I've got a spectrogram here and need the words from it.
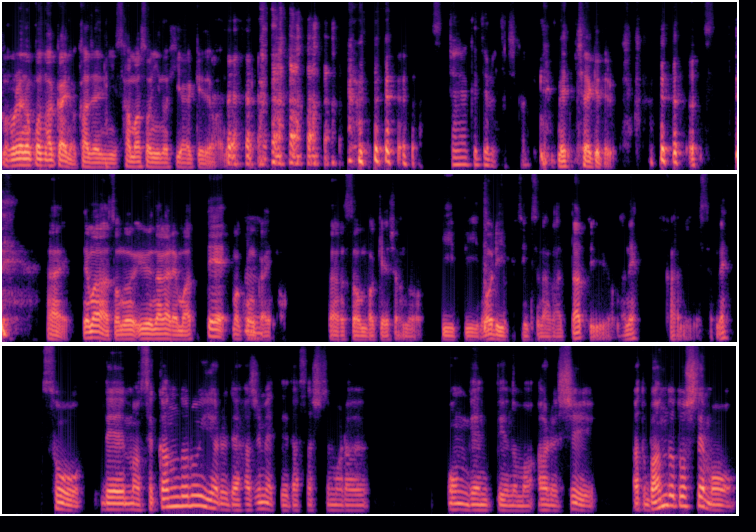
俺のこの赤いのは完全にサマソニの日焼けではね、めっちゃ焼けてる、確かに。めっちゃ焼けてる。はい。で、まあ、そういう流れもあって、まあ、今回のダンスオンバケーションの EP のリリースにつながったっていうようなね、感じですよね。そう。で、まあ、セカンドロイヤルで初めて出させてもらう音源っていうのもあるし、あとバンドとしても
